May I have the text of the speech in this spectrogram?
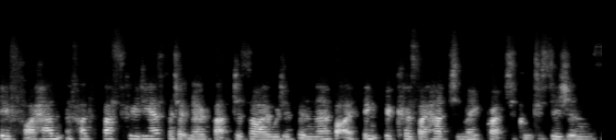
if I hadn't have had vascular EDS, I don't know if that desire would have been there. But I think because I had to make practical decisions,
